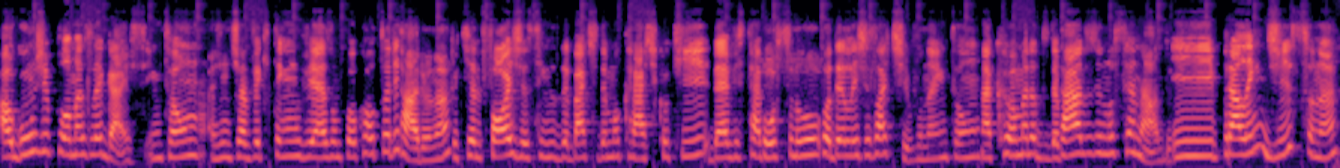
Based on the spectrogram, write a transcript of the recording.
alguns diplomas legais. Então, a gente já vê que tem um viés um pouco autoritário, né? Porque foge, assim, do debate democrático que deve estar posto no poder legislativo, né? Então, na Câmara dos Deputados e no Senado. E, para além disso, né,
